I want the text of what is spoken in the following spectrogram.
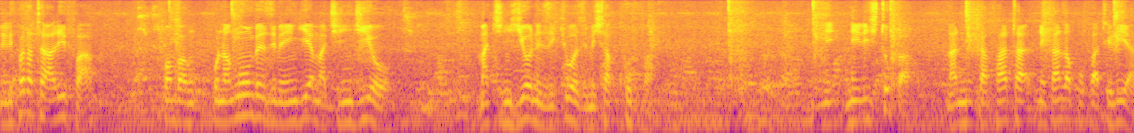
nilipata taarifa kwamba kuna ng'ombe zimeingia machinjio machinjioni zikiwa zimeshakufa. Ni, nilishtuka na nikafata, nikaanza kufuatilia.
